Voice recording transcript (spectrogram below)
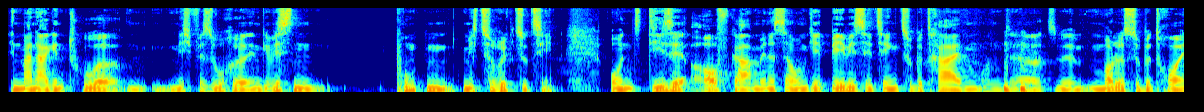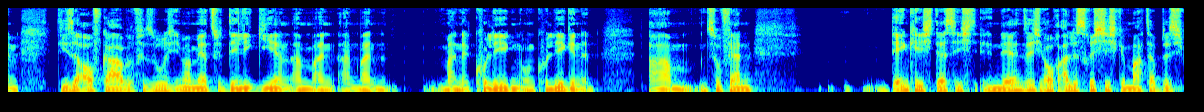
in meiner Agentur mich versuche, in gewissen Punkten mich zurückzuziehen. Und diese Aufgaben, wenn es darum geht, Babysitting zu betreiben und äh, Models zu betreuen, diese Aufgabe versuche ich immer mehr zu delegieren an, an, an mein, meine Kollegen und Kolleginnen. Ähm, insofern denke ich, dass ich in der Hinsicht auch alles richtig gemacht habe, dass ich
